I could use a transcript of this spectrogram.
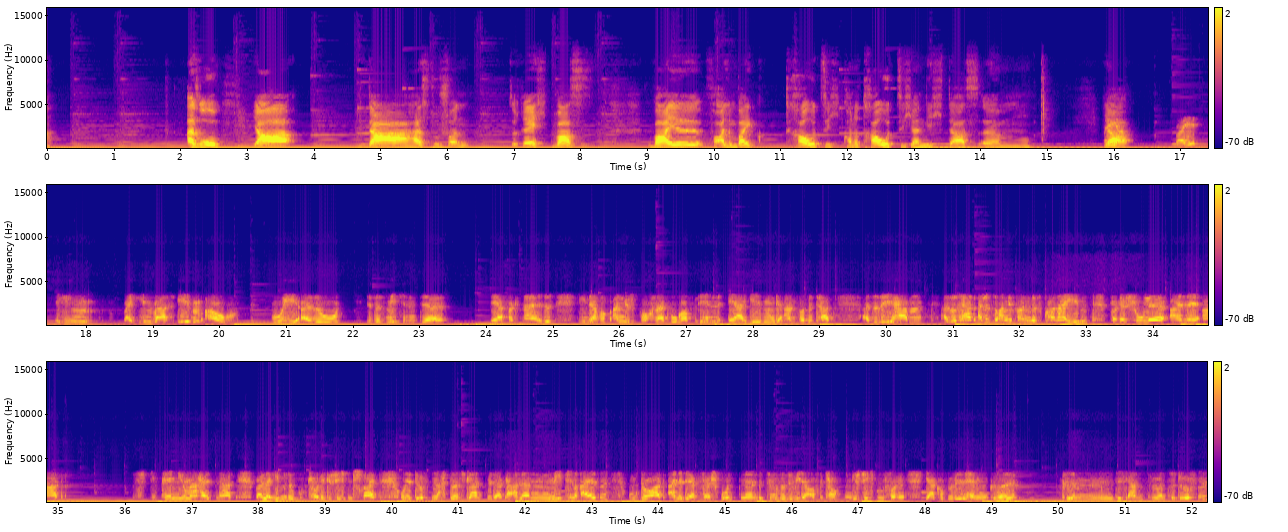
Also, ja, da hast du schon recht, was, weil vor allem bei traut sich, Connor traut sich ja nicht, dass, ähm, ja. Bei ihm, bei ihm war es eben auch Bui, also das Mädchen, in der er verknallt ist, ihn darauf angesprochen hat, woraufhin er eben geantwortet hat. Also sie haben, also es hat alles so angefangen, dass Connor eben von der Schule eine Art Stipendium erhalten hat, weil er eben so tolle Geschichten schreibt. Und er dürfte nach Deutschland mit ein paar anderen Mädchen reisen, um dort eine der verschwundenen bzw. wieder aufgetauchten Geschichten von Jakob Wilhelm Grill, Grimm sich anhören zu dürfen.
